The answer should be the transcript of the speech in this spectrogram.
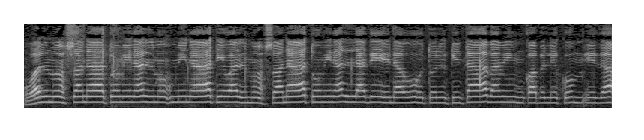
والمحصنات من المؤمنات والمحصنات من الذين أوتوا الكتاب من قبلكم إذا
